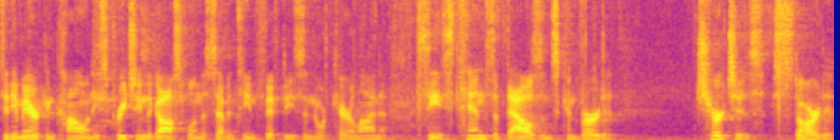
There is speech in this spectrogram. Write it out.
to the American colonies preaching the gospel in the 1750s in North Carolina, sees tens of thousands converted. Churches started.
